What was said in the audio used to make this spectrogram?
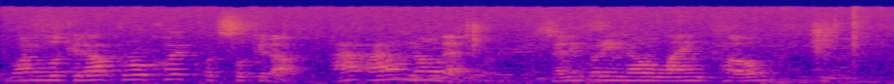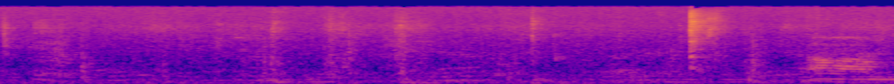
You want to look it up real quick? Let's look it up. I, I don't know that word. Does anybody know Lang Po? Um,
